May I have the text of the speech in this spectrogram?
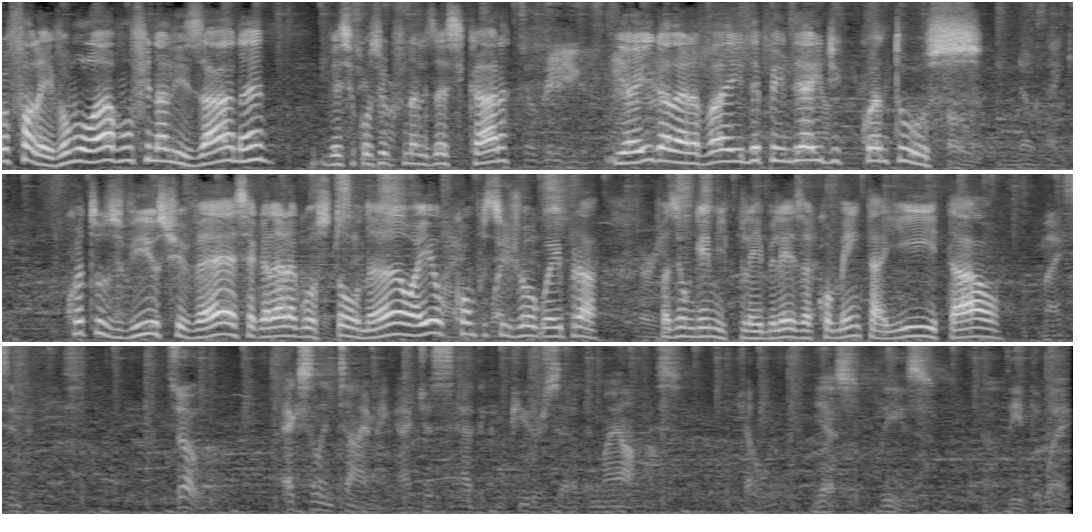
Que eu falei, vamos lá, vamos finalizar, né? Ver se eu consigo finalizar esse cara. E aí, galera, vai depender aí de quantos quantos views tiver, se a galera gostou ou não. Aí eu compro esse jogo aí pra fazer um gameplay, beleza? Comenta aí e tal. So, excellent timing. I just had the computer set up in my office. Shall we? Yes, please. Lead the way.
